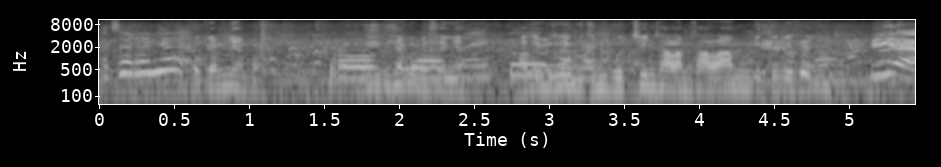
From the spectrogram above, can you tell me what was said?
Acaranya programnya apa? Programnya siapa biasanya? atau biasanya bucin-bucin salam-salam gitu biasanya? Iya.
